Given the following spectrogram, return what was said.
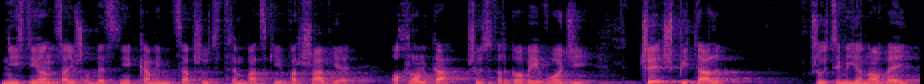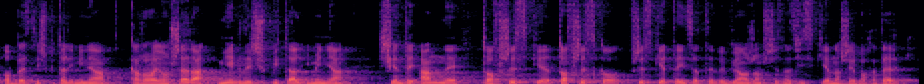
nieistniejąca już obecnie kamienica przy ulicy Trębackiej w Warszawie, ochronka przy ulicy Targowej w Łodzi, czy szpital przy ulicy Milionowej, obecnie szpital imienia Karola Jonszera, niegdyś szpital imienia świętej Anny. To, wszystkie, to wszystko, wszystkie te inicjatywy wiążą się z nazwiskiem naszej bohaterki.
